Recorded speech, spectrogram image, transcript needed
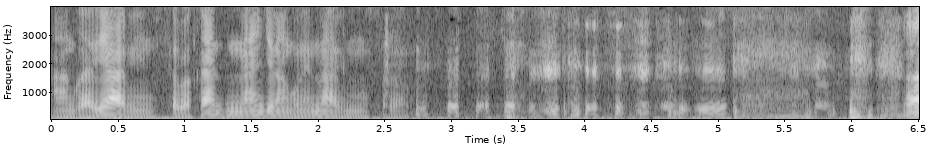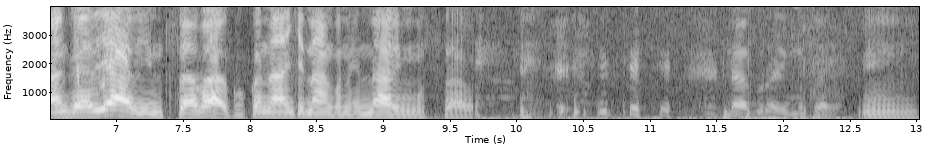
ntabwo yari yabinsaba kandi nanjye ntabwo nari nabimusaba Eh? ntabwo yari yabinsaba kuko nanjye ntabwo nari nabimusaba ntabwo urayimusaba Mm.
